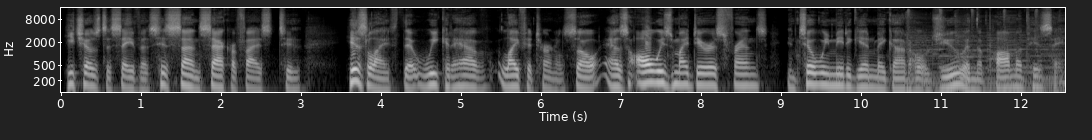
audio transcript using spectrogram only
He chose to save us. His Son sacrificed to His life that we could have life eternal. So, as always, my dearest friends, until we meet again, may God hold you in the palm of His hand.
